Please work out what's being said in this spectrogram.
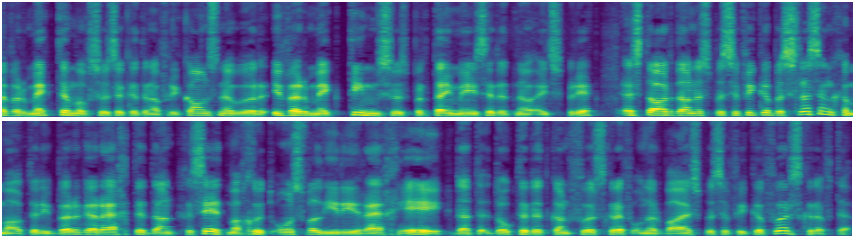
ivermectin of soos ek dit in Afrikaans nou hoor ivermectin soos party mense dit nou uitspreek is daar dan 'n spesifieke beslissing gemaak dat die burgerregte dan gesê het maar goed ons wil hierdie reg hê dat 'n dokter dit kan voorskryf onder baie spesifieke voorskrifte.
